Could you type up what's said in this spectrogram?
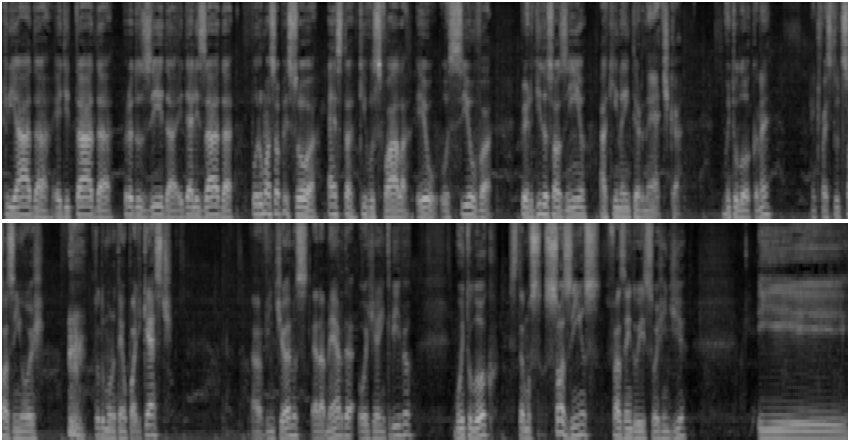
criada, editada, produzida, idealizada por uma só pessoa, esta que vos fala, eu, o Silva, perdido sozinho aqui na internética. Muito louco, né? A gente faz tudo sozinho hoje. Todo mundo tem um podcast. Há 20 anos era merda, hoje é incrível. Muito louco. Estamos sozinhos fazendo isso hoje em dia. E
